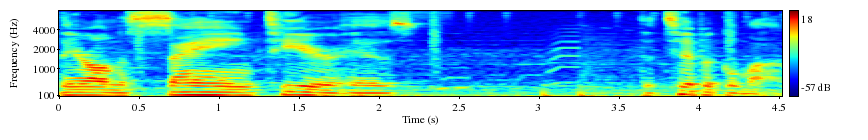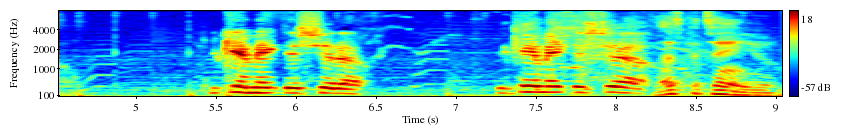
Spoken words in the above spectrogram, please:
they're on the same tier as the typical model. You can't make this shit up. You can't make this shit up. Let's continue.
